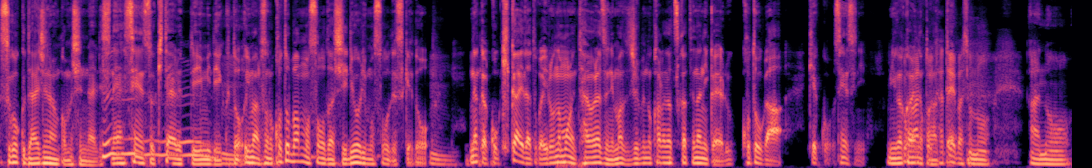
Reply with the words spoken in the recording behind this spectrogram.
すごく大事なのかもしれないですね。うん、センスを鍛えるっていう意味でいくと、うん、今のその言葉もそうだし、料理もそうですけど、うん、なんかこう機械だとかいろんなものに頼らずに、まず自分の体使って何かやることが、結構センスに磨かれるのかなって。例えばその、あの、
